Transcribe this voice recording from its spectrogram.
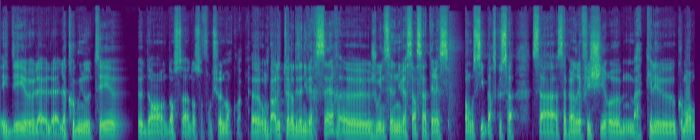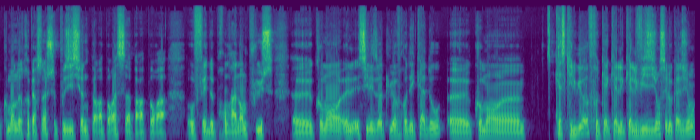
aider la, communauté dans, son fonctionnement. On parlait tout à l'heure des anniversaires. jouer une scène d'anniversaire, c'est intéressant aussi parce que ça, ça, ça permet de réfléchir bah, comment, notre personnage se positionne par rapport à ça, par rapport au fait de prendre un an de plus. comment, si les autres lui offrent des cadeaux, comment Qu'est-ce qu'il lui offre? Quelle, vision C'est l'occasion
